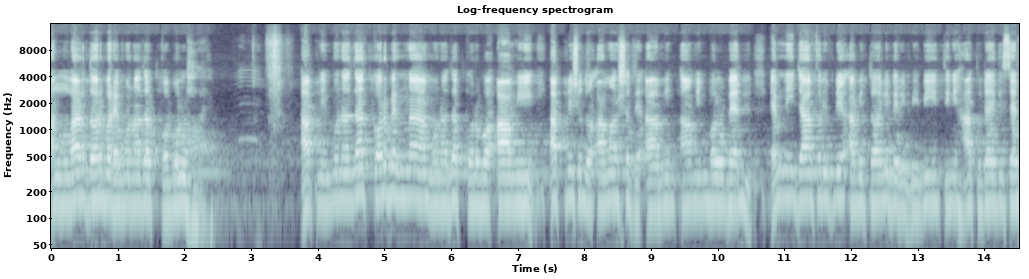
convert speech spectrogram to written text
আল্লাহর দরবারে মোনাজাত কবুল হয়। আপনি মোনাজাত করবেন না, মোনাজাত করব আমি। আপনি শুধু আমার সাথে আমিন আমিন বলবেন। এমনি জাফর ইবনে আবি তালিবের বিবি, তিনি হাত উঠাই দিছেন।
